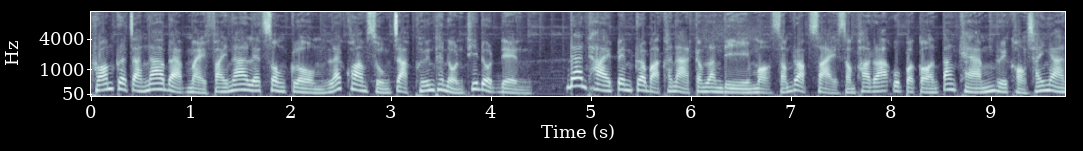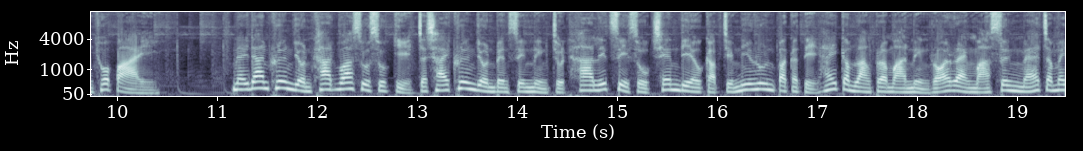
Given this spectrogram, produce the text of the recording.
พร้อมกระจังหน้าแบบใหม่ไฟหน้าเลดทรงกลม และความสูงจากพื้นถนนที่โดดเด่น ด้านท้ายเป็นกระบะขนาดกำลังดีเหมาะสำหรับใส่สัมภาระอุปกรณ์ตั้งแคมป์หรือของใช้งานทั่วไป ในด้านเครื่องยนต์คาดว่าซูซูกิจะใช้เครื่องยนต์เบนซิน 1.5 ลิตร 4 สูบเช่นเดียวกับจิมนี่รุ่นปกติให้กำลังประมาณ 100 แรงม้าซึ่งแม้จะไม่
